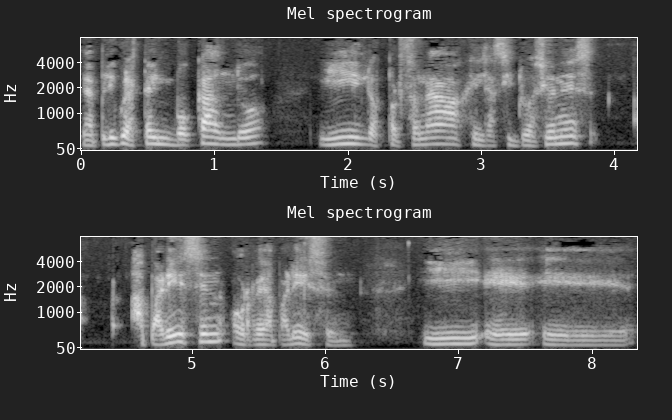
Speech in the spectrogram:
la película está invocando y los personajes, las situaciones aparecen o reaparecen. Y eh, eh,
